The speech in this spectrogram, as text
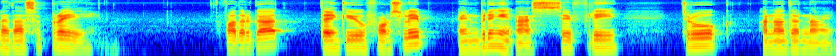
Let us pray. Father God, thank you for sleep and bringing us safely through another night.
